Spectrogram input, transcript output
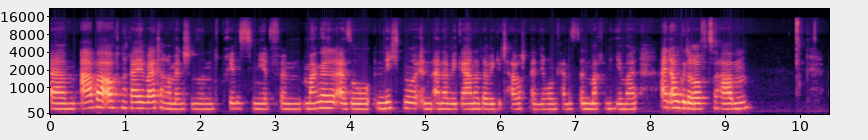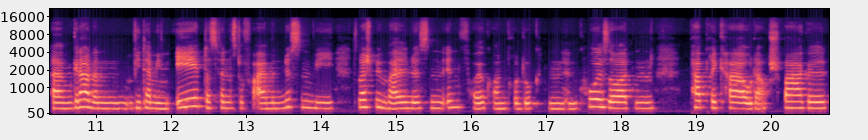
Ähm, aber auch eine Reihe weiterer Menschen sind prädestiniert für einen Mangel. Also nicht nur in einer veganen oder vegetarischen Ernährung kann es Sinn machen, hier mal ein Auge drauf zu haben. Ähm, genau, dann Vitamin E, das findest du vor allem in Nüssen wie zum Beispiel Walnüssen, in Vollkornprodukten, in Kohlsorten, Paprika oder auch Spargel.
